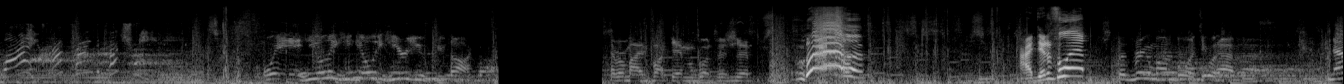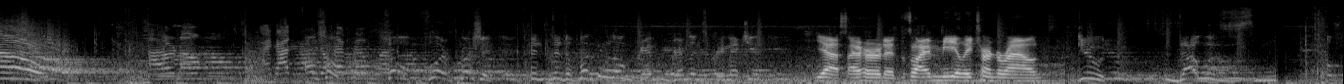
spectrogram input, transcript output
Why? Stop trying to touch me. Wait, he only he can only hear you if you talk. Never mind, fuck him, I'm going to the ship. I did a flip. Let's bring him on board, see what happens. No! I don't know. I got. I Also, don't have film left. so, Fleur, question. Did, did the fucking little grem gremlin scream at you? Yes, I heard it. That's why I immediately turned around. Dude, that was the most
